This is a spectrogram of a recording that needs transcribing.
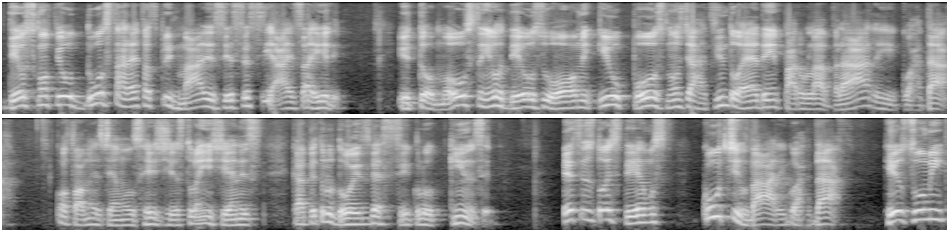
Deus confiou duas tarefas primárias e essenciais a ele. E tomou o Senhor Deus o homem e o pôs no jardim do Éden para o lavrar e guardar, conforme vemos registro em Gênesis capítulo 2, versículo 15. Esses dois termos, cultivar e guardar, resumem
